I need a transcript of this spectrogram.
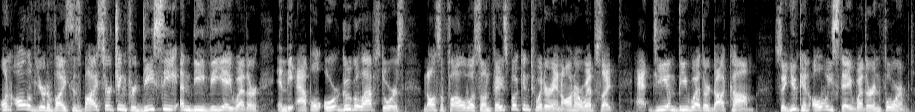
on all of your devices by searching for DCMDVA Weather in the Apple or Google App Stores and also follow us on Facebook and Twitter and on our website at dmvweather.com so you can always stay weather informed.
